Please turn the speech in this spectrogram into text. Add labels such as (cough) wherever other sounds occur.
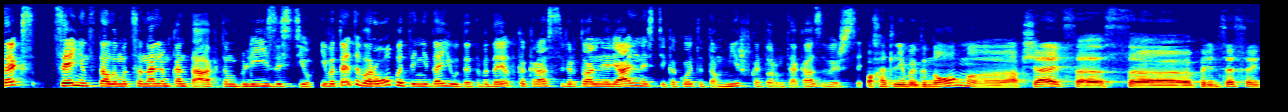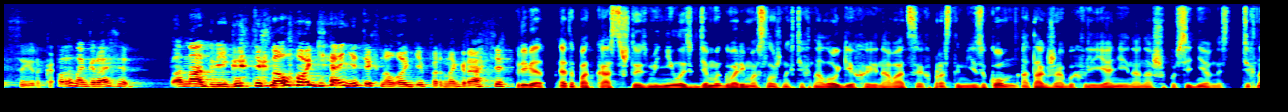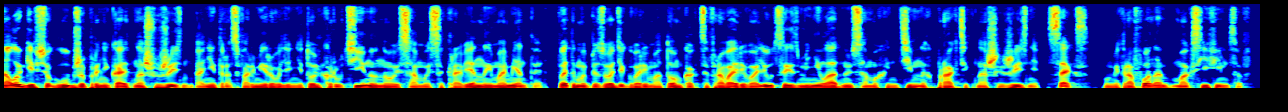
секс ценен стал эмоциональным контактом, близостью. И вот этого роботы не дают. Этого дает как раз виртуальная реальность и какой-то там мир, в котором ты оказываешься. Похотливый гном э, общается с э, принцессой цирка. Порнография она двигает технологии, а не технологии порнографии. Привет! Это подкаст «Что изменилось», где мы говорим о сложных технологиях и инновациях простым языком, а также об их влиянии на нашу повседневность. Технологии все глубже проникают в нашу жизнь. Они трансформировали не только рутину, но и самые сокровенные моменты. В этом эпизоде говорим о том, как цифровая революция изменила одну из самых интимных практик нашей жизни – секс. У микрофона Макс Ефимцев.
